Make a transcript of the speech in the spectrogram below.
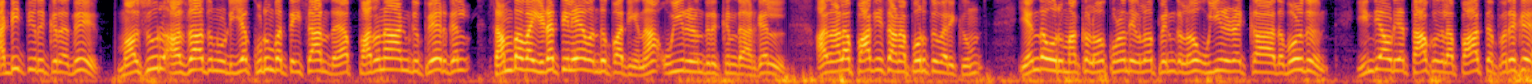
அடித்திருக்கிறது. மசூர் அசாதுனுடைய குடும்பத்தை சார்ந்த பதினான்கு பேர்கள் சம்பவ இடத்திலே வந்து பார்த்தீங்கன்னா உயிரிழந்திருக்கின்றார்கள். அதனால பாகிஸ்தானை பொறுத்த வரைக்கும் எந்த ஒரு மக்களோ குழந்தைகளோ பெண்களோ உயிரிழக்காத பொழுது இந்தியாவுடைய தாக்குதலை பார்த்த பிறகு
